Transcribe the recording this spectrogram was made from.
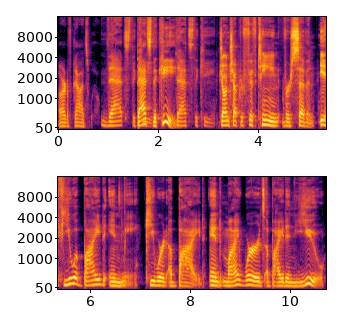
or out of God's will? That's the key. That's the key. That's the key. John chapter 15, verse 7. If you abide in me, keyword abide, and my words abide in you,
